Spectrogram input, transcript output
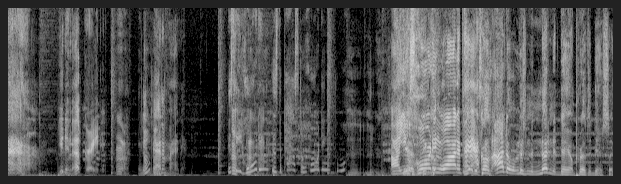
Ah, you didn't upgrade it. Mm, you got it, man. Is he mm-hmm. hoarding? Is the pastor hoarding? the wa- mm-hmm. Are you Yes, hoarding because- water, Yeah, because I don't listen to nothing the damn president say.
